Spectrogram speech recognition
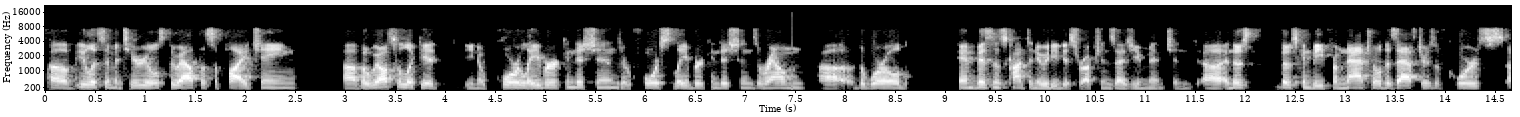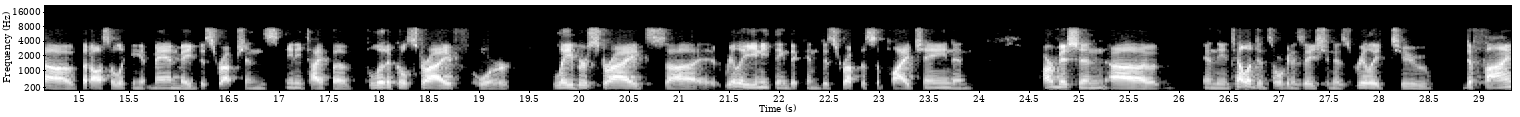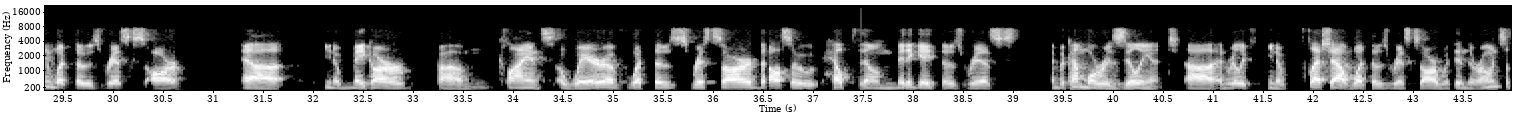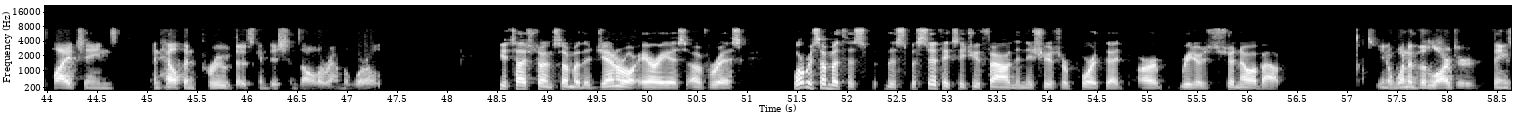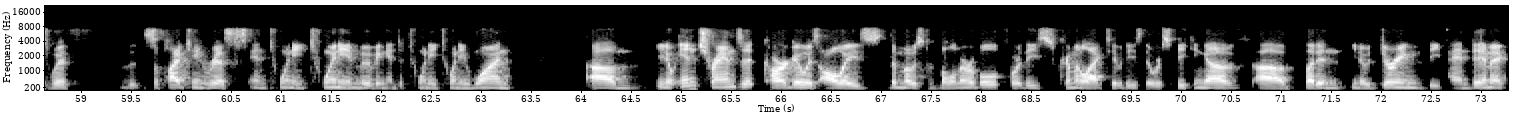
of illicit materials throughout the supply chain. Uh, but we also look at you know poor labor conditions or forced labor conditions around uh, the world and business continuity disruptions, as you mentioned. Uh, and those those can be from natural disasters, of course, uh, but also looking at man-made disruptions, any type of political strife or labor strikes, uh, really anything that can disrupt the supply chain. And our mission uh, in the intelligence organization is really to define what those risks are. Uh, you know, make our um, clients aware of what those risks are, but also help them mitigate those risks and become more resilient uh, and really, you know, flesh out what those risks are within their own supply chains and help improve those conditions all around the world. You touched on some of the general areas of risk. What were some of the, the specifics that you found in this year's report that our readers should know about? You know, one of the larger things with supply chain risks in 2020 and moving into 2021 um, you know in transit cargo is always the most vulnerable for these criminal activities that we're speaking of uh, but in you know during the pandemic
